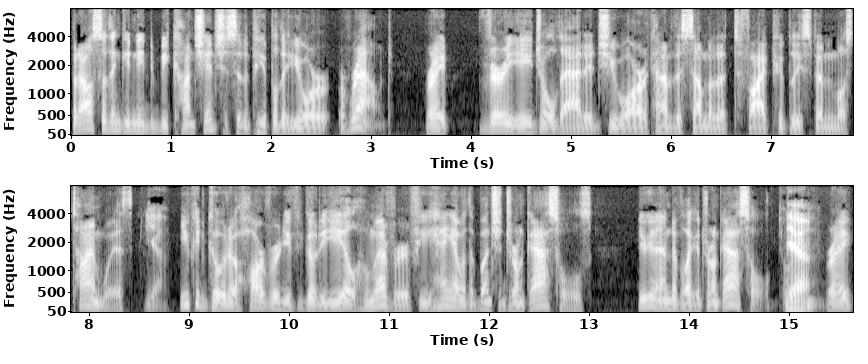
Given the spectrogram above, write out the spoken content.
But I also think you need to be conscientious of the people that you're around, right? Very age old adage you are kind of the sum of the five people you spend the most time with. Yeah. You could go to Harvard, you could go to Yale, whomever. If you hang out with a bunch of drunk assholes, you're going to end up like a drunk asshole Yeah. right?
